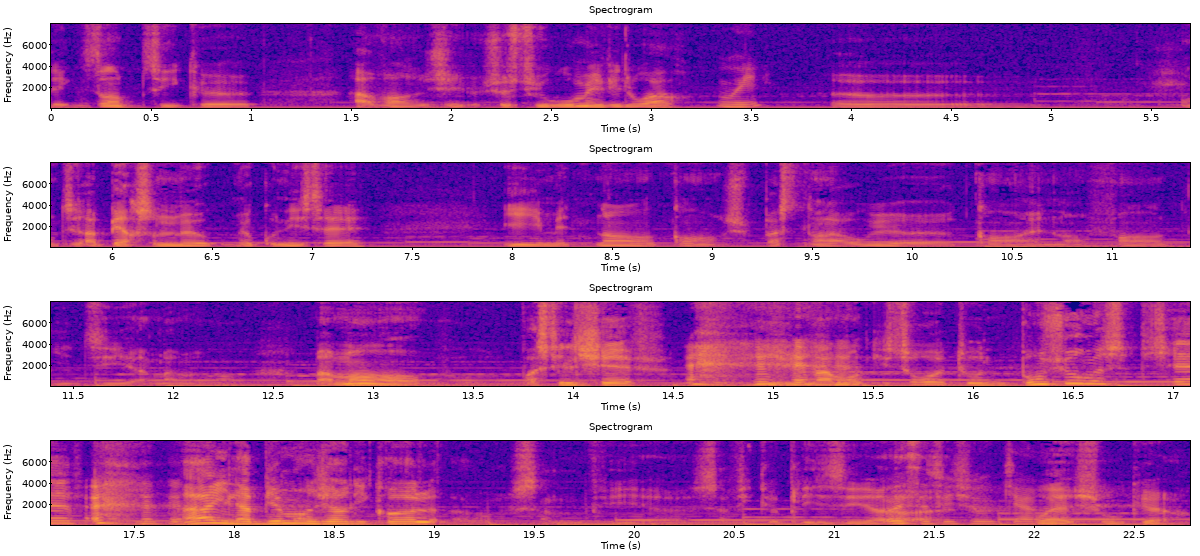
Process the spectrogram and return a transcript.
L'exemple, c'est que avant, je suis Roumain-Villois. Oui. on dirait personne me, me connaissait. Et maintenant, quand je passe dans la rue, euh, quand un enfant qui dit à maman, maman, voici le chef. Et maman qui se retourne, bonjour monsieur le chef. Ah, il a bien mangé à l'école. Ça me fait, euh, ça fait que plaisir. Ouais, ça fait chaud au cœur. Ouais, chaud au cœur.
